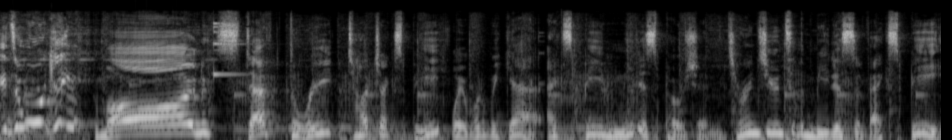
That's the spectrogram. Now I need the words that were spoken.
is it working? Come on. Step three, touch XP. Wait, what do we get? XP Midas Potion. Turns you into the Midas of XP.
